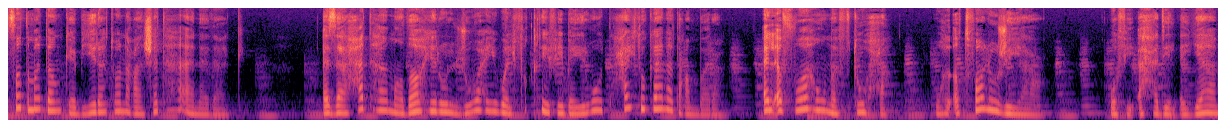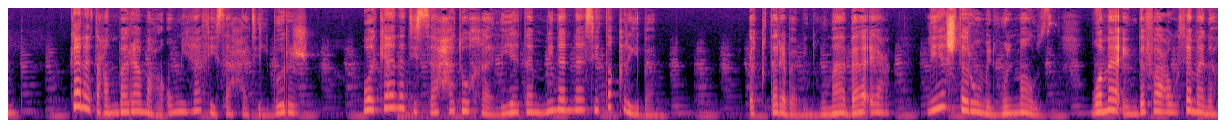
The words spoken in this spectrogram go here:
صدمة كبيرة عاشتها آنذاك. أزاحتها مظاهر الجوع والفقر في بيروت حيث كانت عنبرة. الأفواه مفتوحة والأطفال جياع. وفي أحد الأيام كانت عنبرة مع أمها في ساحة البرج وكانت الساحة خالية من الناس تقريبا. اقترب منهما بائع ليشتروا منه الموز وما إن دفعوا ثمنه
